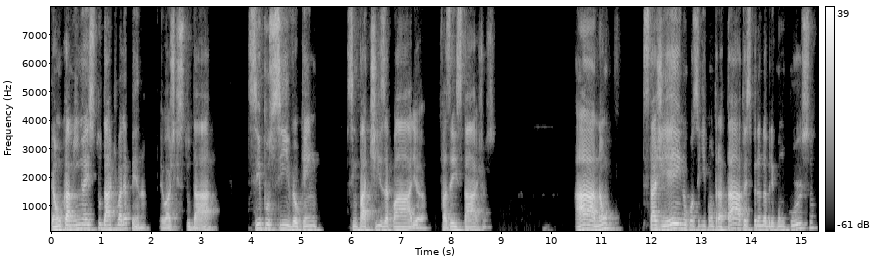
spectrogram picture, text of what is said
Então, o caminho é estudar que vale a pena. Eu acho que estudar, se possível, quem simpatiza com a área, fazer estágios. Ah, não estagiei, não consegui contratar, estou esperando abrir concurso.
